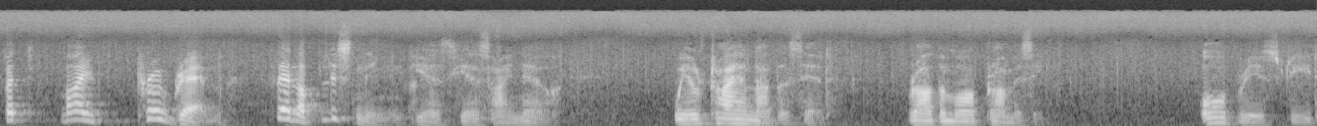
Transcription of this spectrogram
But my program, they're not listening. Yes, yes, I know. We'll try another set. Rather more promising. Audley Street,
